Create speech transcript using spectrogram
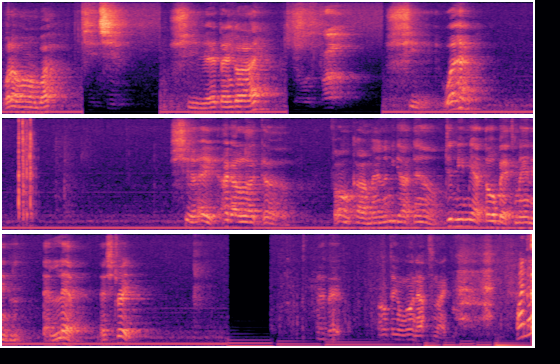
What up, on, boy? Shit, everything go alright? Shit, what happened? Shit, hey, I got a like uh, phone call, man. Let me get down. Just meet me at Throwbacks, man, at 11. That's straight. Out tonight. Why not?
